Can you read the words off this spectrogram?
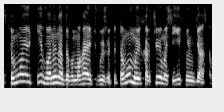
сумують і вони нам допомагають вижити. Тому ми харчуємося їхнім м'ясом.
